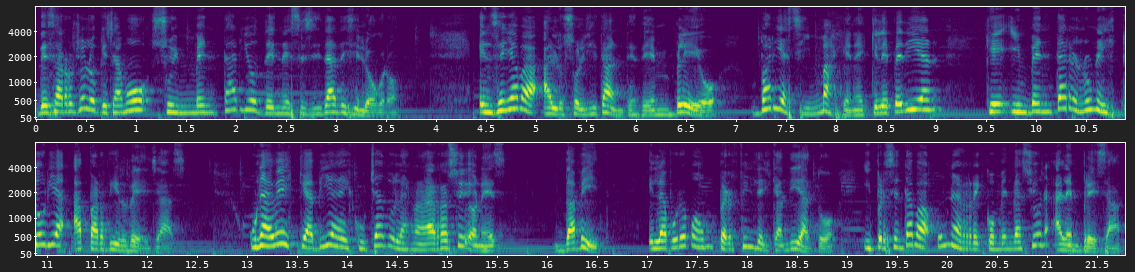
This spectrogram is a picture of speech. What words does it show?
desarrolló lo que llamó su inventario de necesidades y logro. Enseñaba a los solicitantes de empleo varias imágenes que le pedían que inventaran una historia a partir de ellas. Una vez que había escuchado las narraciones, David elaboraba un perfil del candidato y presentaba una recomendación a la empresa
